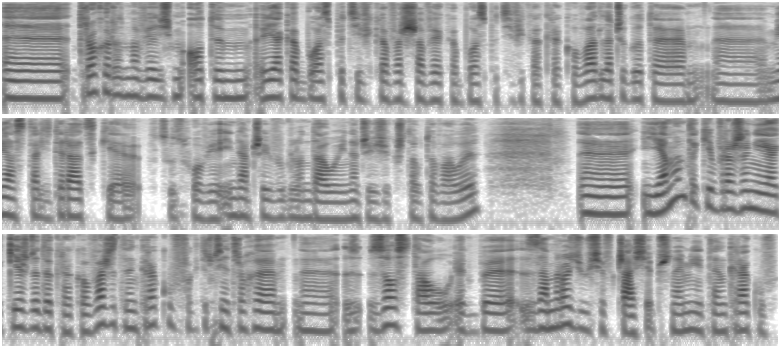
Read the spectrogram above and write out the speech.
E, Trochę rozmawialiśmy o tym, jaka była specyfika Warszawy, jaka była specyfika Krakowa, dlaczego te e, miasta literackie, w cudzysłowie, inaczej wyglądały, inaczej się kształtowały. E, I ja mam takie wrażenie, jak jeżdżę do Krakowa, że ten Kraków faktycznie trochę e, został, jakby zamroził się w czasie, przynajmniej ten Kraków,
